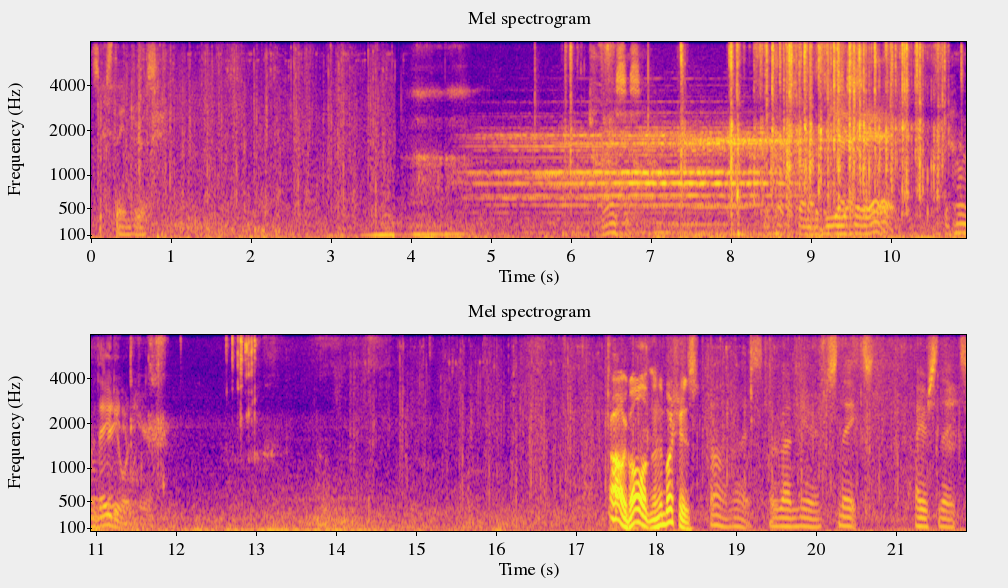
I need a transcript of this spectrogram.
This looks dangerous. They doing here? Oh, gold in the bushes. Oh, nice. What about in here? Snakes. I hear snakes.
